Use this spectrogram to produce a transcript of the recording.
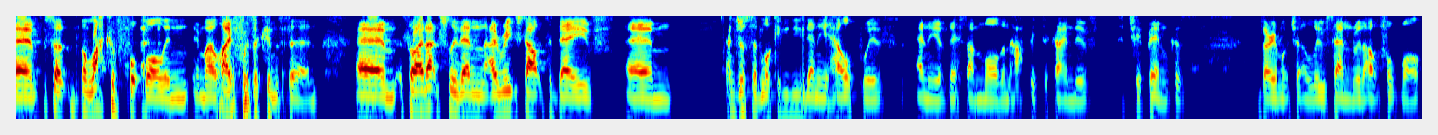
Um, so the lack of football in, in my life was a concern. Um, so I'd actually then I reached out to Dave um, and just said, "Look, if you need any help with any of this, I'm more than happy to kind of to chip in because." Very much at a loose end without football,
